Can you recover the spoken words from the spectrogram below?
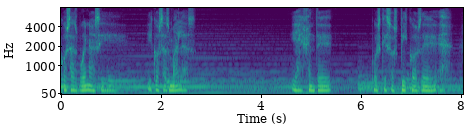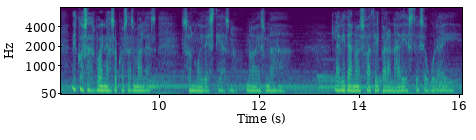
cosas buenas y cosas malas. Y hay gente pues que esos picos de, de cosas buenas o cosas malas son muy bestias, ¿no? No es una... La vida no es fácil para nadie, estoy segura, y,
